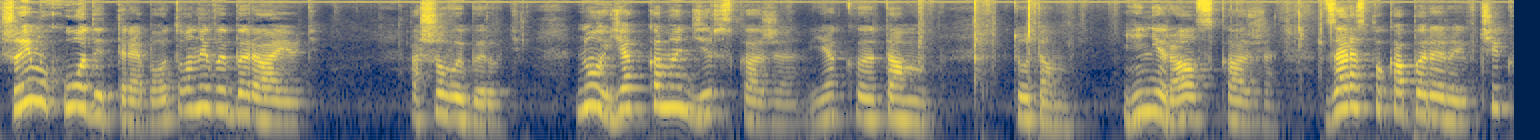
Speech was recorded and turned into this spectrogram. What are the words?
Що їм уходить треба, от вони вибирають. А що виберуть? Ну, як командир скаже, як е, там, хто там, генерал скаже. Зараз поки переривчик.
